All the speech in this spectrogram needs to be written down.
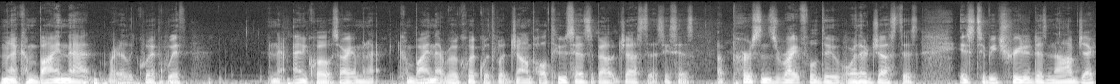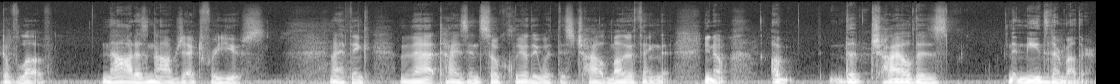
I'm going to combine that really quick with, and end quote, sorry, I'm going to combine that real quick with what John Paul II says about justice. He says, A person's rightful due, or their justice, is to be treated as an object of love, not as an object for use. And I think that ties in so clearly with this child mother thing that, you know, a, the child is, it needs their mother,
